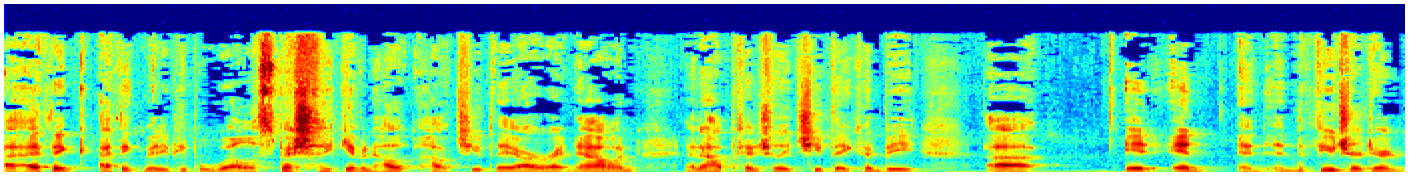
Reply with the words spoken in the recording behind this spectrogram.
I think I think many people will, especially given how, how cheap they are right now and, and how potentially cheap they could be uh, in, in, in, in the future during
